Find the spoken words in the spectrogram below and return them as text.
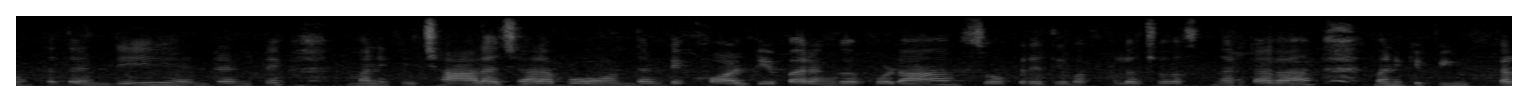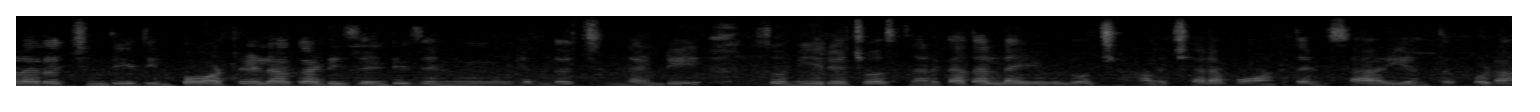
ఉంటుందండి. ఏంటంటే మనకి చాలా చాలా బాగుందండి. క్వాలిటీ పరంగా కూడా. సో ప్రతి ఒక్కరు చూస్తున్నారు కదా. మనకి పింక్ కలర్ వచ్చింది. దీని బార్డర్ ఇలాగా డిజైన్ డిజైన్ కింద వచ్చిందండి. సో మీరే చూస్తున్నారు కదా. లైవ్లో చాలా చాలా బాగుంటుందండి శారీ అంతా కూడా.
